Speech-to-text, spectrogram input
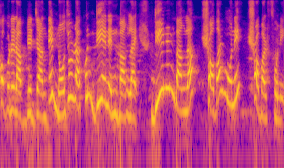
খবরের আপডেট জানতে নজর রাখুন ডিএনএন বাংলায়। ডিএনএন বাংলা সবার মনে সবার ফোনে।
